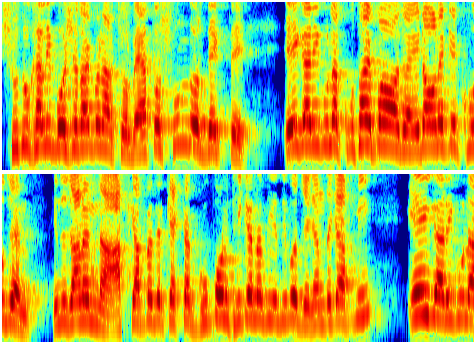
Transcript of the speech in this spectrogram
শুধু খালি বসে থাকবেন আর চলবে। এত সুন্দর দেখতে। এই গাড়িগুলা কোথায় পাওয়া যায়, এটা অনেকে খোঁজেন, কিন্তু জানেন না। আজকে আপনাদেরকে একটা গোপন ঠিকানা দিয়ে দিব, যেখান থেকে আপনি এই গাড়িগুলা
